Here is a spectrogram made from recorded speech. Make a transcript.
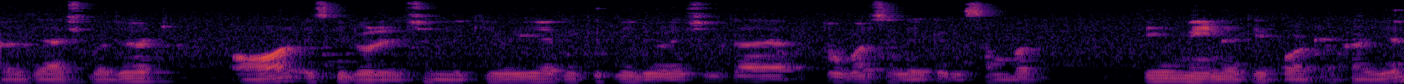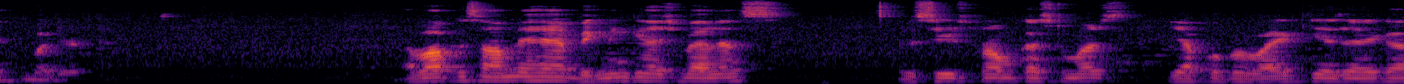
cash budget और इसकी ड्यूरेशन लिखी हुई है कि कितनी ड्यूरेशन का है, अक्टूबर से लेकर दिसंबर तीन महीने के क्वार्टर का ये बजट है। अब आपके सामने है beginning cash balance receipts from customers ये आपको प्रोवाइड किया जाएगा।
